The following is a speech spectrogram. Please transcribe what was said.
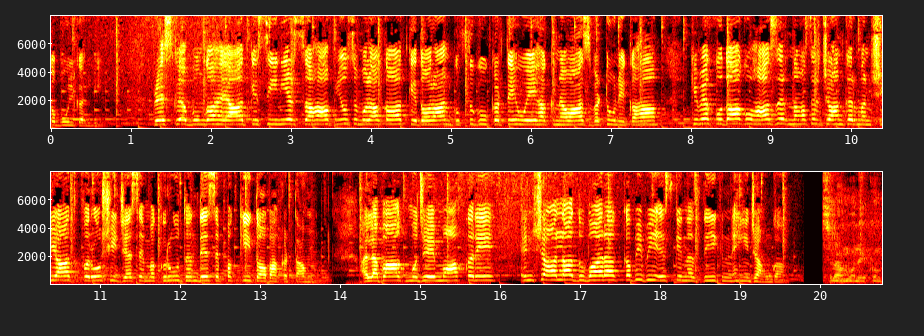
कबूल कर ली। प्रेस क्लब बूँगा हयात के सीनियर सहाफियों से मुलाकात के दौरान गुफ्तगू करते हुए हक नवाज़ वट्टू ने कहा कि मैं खुदा को हाजिर, नाजिर जानकर मंशियात फरोशी जैसे मकरू धंधे से पक्की तौबा करता हूँ। अल्लाह पाक मुझे माफ़ करे। इन दोबारा कभी भी इसके नज़दीक नहीं जाऊँगा। असलकुम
